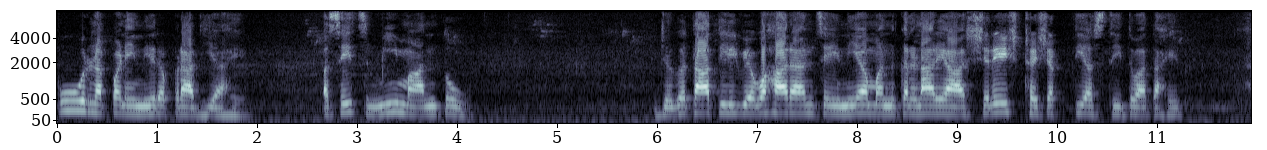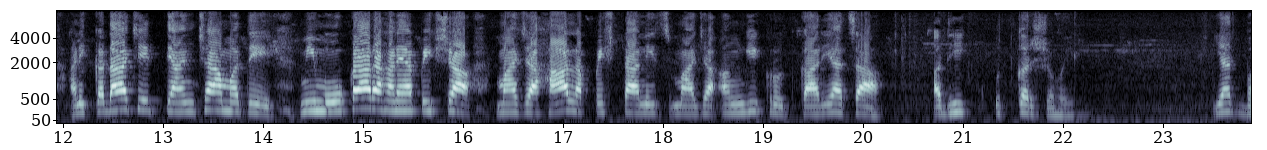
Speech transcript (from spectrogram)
पूर्णपणे निरपराधी आहे. असेच मी मानतो. जगतातील व्यवहारांचे नियमन करणाऱ्या श्रेष्ठ शक्ती अस्तित्वात आहेत. आणि कदाचित त्यांच्या मते मी मोकळा राहण्यापेक्षा माझ्या हाल अपेष्टानीच माझ्या अंगीकृत कार्याचा अधिक उत्कर्ष होईल. यात भ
